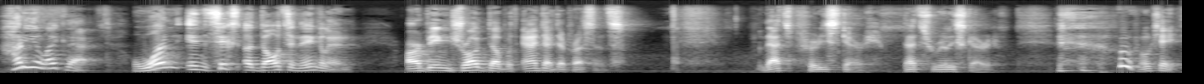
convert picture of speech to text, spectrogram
How do you like that? One in six adults in England are being drugged up with antidepressants. That's pretty scary. That's really scary. okay.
